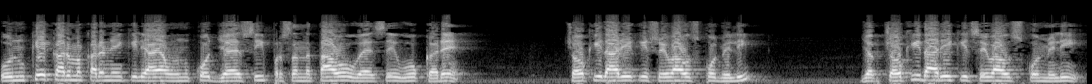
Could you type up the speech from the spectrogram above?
उनके कर्म करने के लिए आया, उनको जैसी प्रसन्नता हो, वैसे वो करें। चौकीदारी की सेवा उसको मिली। जब चौकीदारी की सेवा उसको मिली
